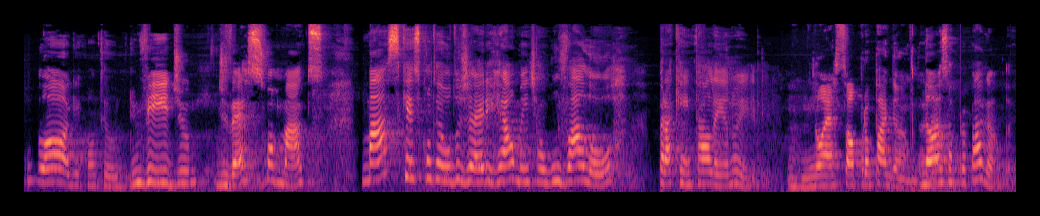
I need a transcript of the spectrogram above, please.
em blog, conteúdo em vídeo, diversos formatos, mas que esse conteúdo gere realmente algum valor para quem está lendo ele. Uhum. Não é só propaganda. Não né? é só propaganda.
